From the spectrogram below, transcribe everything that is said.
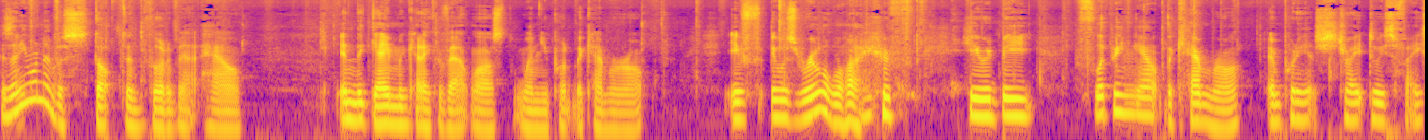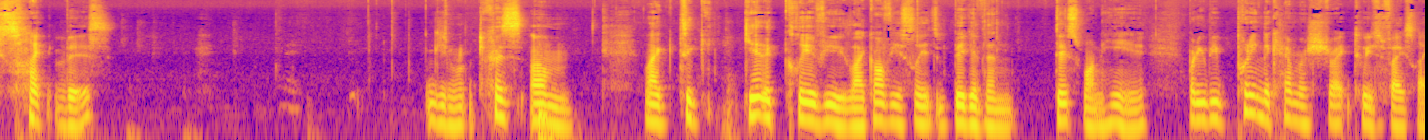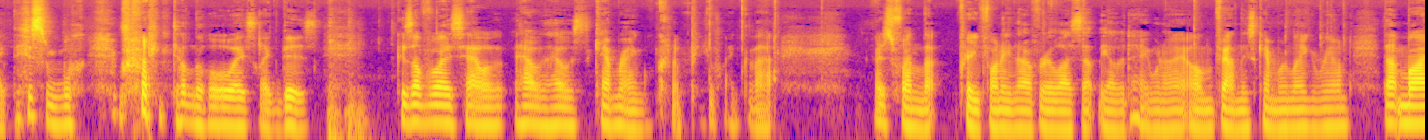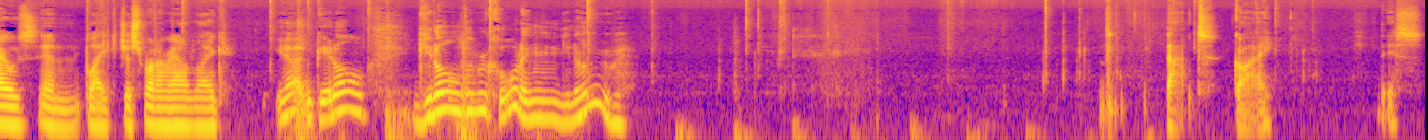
Has anyone ever stopped and thought about how, in the game mechanic of Outlast, when you put the camera up, if it was real life, he would be flipping out the camera and putting it straight to his face like this? Because, um, like, to get a clear view, like, obviously it's bigger than this one here, but he'd be putting the camera straight to his face like this and running down the hallways like this. Because otherwise, how how how is the camera angle gonna be like that? I just find that pretty funny that I've realised that the other day when I um found this camera laying around. That Miles and Blake just run around like, yeah, get all get all the recording, you know. That guy this.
